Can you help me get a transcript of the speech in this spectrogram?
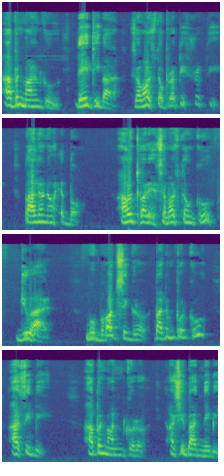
ಅಪನ್ಮಾನಕ್ಕೂ ದೇಯಿತಿವ ಸಮಸ್ತ ಪ್ರತಿಶ್ರುತಿ ಪಾಲನ ହେବ ଆଉ ଥରେ ସମସ୍ତଙ୍କୁ ଜୁହାର ମୁଁ ବହୁତ ଶୀଘ୍ର ପଦମପୁରକୁ ଆସିବି ଆପଣମାନଙ୍କର ଆଶୀର୍ବାଦ ନେବି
